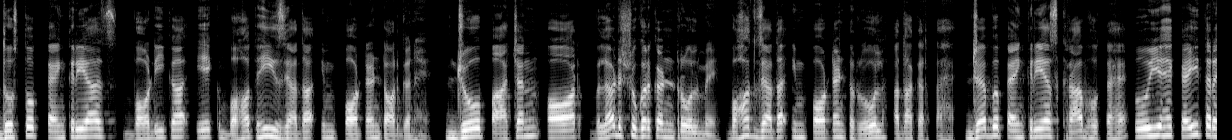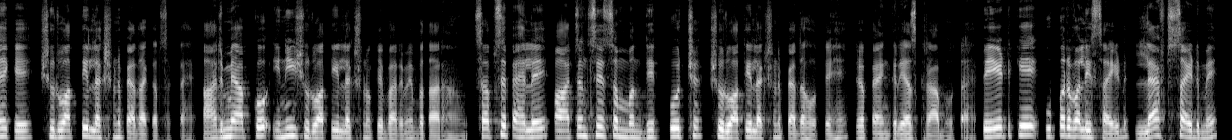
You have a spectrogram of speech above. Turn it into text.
दोस्तों पैंक्रियाज बॉडी का एक बहुत ही ज़्यादा इंपॉर्टेंट ऑर्गन है, जो पाचन और ब्लड शुगर कंट्रोल में बहुत ज़्यादा इंपॉर्टेंट रोल अदा करता है। जब पैंक्रियाज खराब होता है तो यह कई तरह के शुरुआती लक्षण पैदा कर सकता है। आज मैं आपको इन्हीं शुरुआती लक्षणों के बारे में बता रहा हूँ। सबसे पहले, पाचन से संबंधित कुछ शुरुआती लक्षण पैदा होते हैं जब पैंक्रियाज खराब होता है। पेट के ऊपर वाली साइड लेफ़्ट साइड में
